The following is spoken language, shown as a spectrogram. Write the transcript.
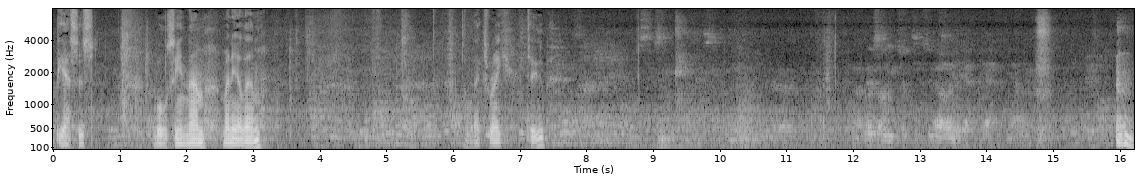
UPSs. We've all seen them, many of them. Old X-ray tube.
